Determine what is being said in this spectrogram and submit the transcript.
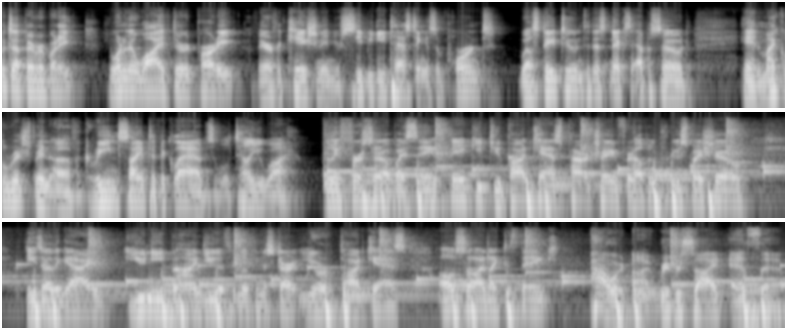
What's up, everybody? You want to know why third party verification in your CBD testing is important? Well, stay tuned to this next episode, and Michael Richmond of Green Scientific Labs will tell you why. Let me first start out by saying thank you to Podcast Powertrain for helping produce my show. These are the guys you need behind you if you're looking to start your podcast. Also, I'd like to thank Powered by Riverside FM.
